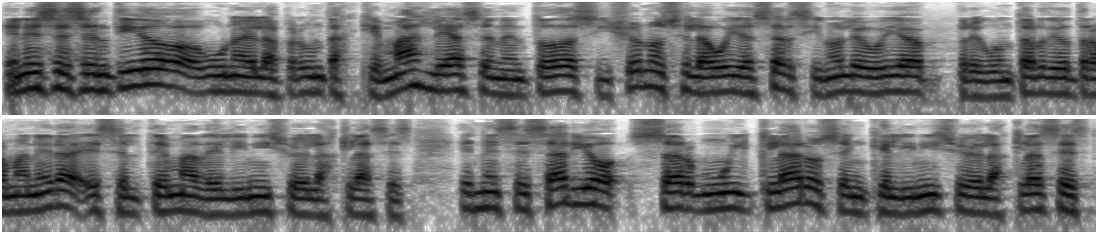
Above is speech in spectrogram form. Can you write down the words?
En ese sentido, una de las preguntas que más le hacen en todas, y yo no se la voy a hacer, si no le voy a preguntar de otra manera, es el tema del inicio de las clases. ¿Es necesario ser muy claros en que el inicio de las clases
